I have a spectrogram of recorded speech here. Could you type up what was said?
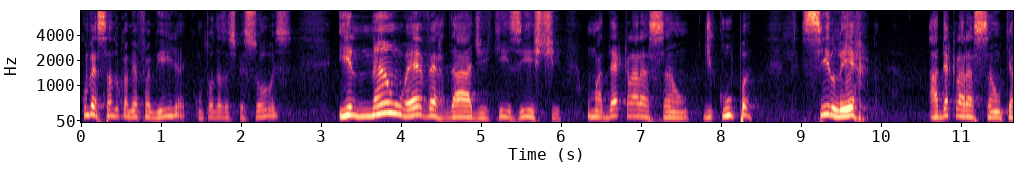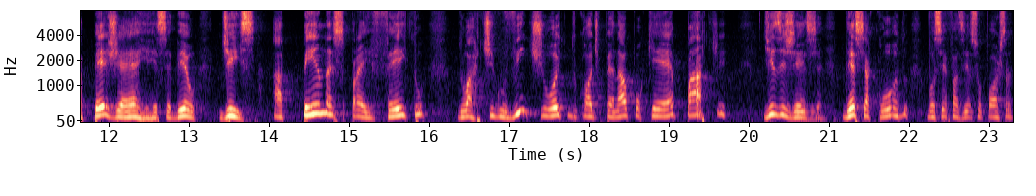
conversando com a minha família, com todas as pessoas, e não é verdade que existe uma declaração de culpa. Se ler a declaração que a PGR recebeu, diz apenas para efeito do artigo 28 do Código Penal, porque é parte de exigência desse acordo, você fazer suposta,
